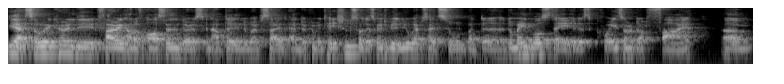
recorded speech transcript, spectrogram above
Yeah, so we're currently firing out of all cylinders in updating the website and documentation. So there's going to be a new website soon, but the domain will stay. It is quasar.fi. Um,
